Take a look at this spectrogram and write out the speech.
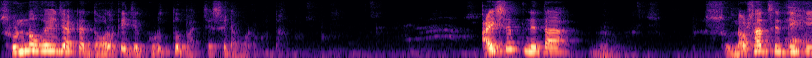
শূন্য হয়ে যে একটা দলকে যে গুরুত্ব পাচ্ছে সেটা বড় কথা। আইসেফ নেতা নসাদ সিদ্দিকী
